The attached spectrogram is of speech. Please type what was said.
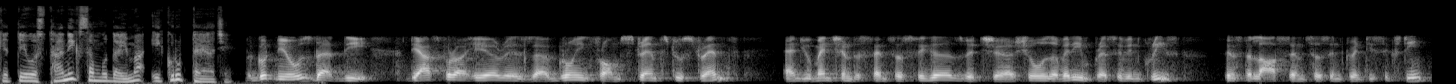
કે તેઓ સ્થાનિક સમુદાયમાં એકરૂપ થયા છે. Good news that the diaspora here is uh, growing from strength to. And you mentioned the census figures, which uh, shows a very impressive increase since the last census in 2016.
